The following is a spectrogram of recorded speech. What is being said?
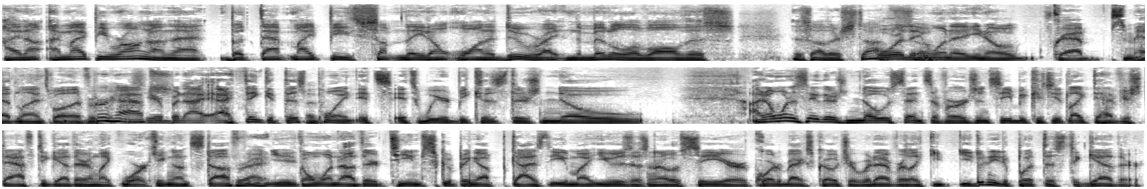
I don't, I might be wrong on that, but that might be something they don't want to do right in the middle of all this this other stuff. Or they So- want to, you know, grab some headlines while everybody's Perhaps. here. But I, I think at this point, it's it's weird because there's no. I don't want to say there's no sense of urgency because you'd like to have your staff together and like working on stuff, Right. and you don't want other teams scooping up guys that you might use as an OC or a quarterbacks coach or whatever. Like you, you do need to put this together,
